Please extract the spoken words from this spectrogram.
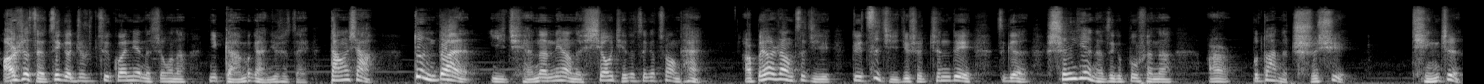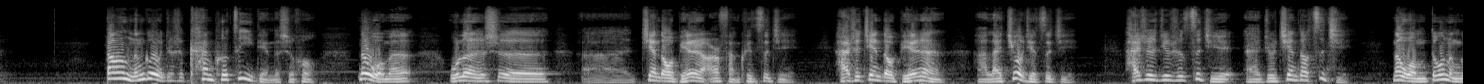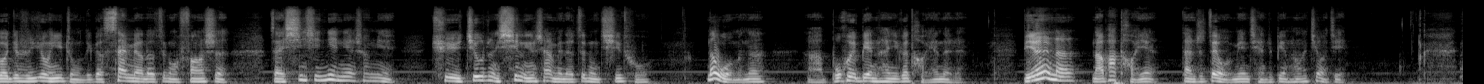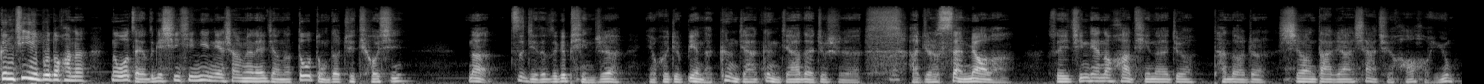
而是在这个就是最关键的时候呢，你敢不敢就是在当下顿断以前的那样的消极的这个状态，而不要让自己对自己就是针对这个生厌的这个部分呢，而不断的持续停滞。当能够就是看破这一点的时候，那我们无论是呃见到别人而反馈自己，还是见到别人啊来教诫自己，还是就是自己哎就是见到自己。那我们都能够就是用一种这个善妙的这种方式，在心心念念上面去纠正心灵上面的这种企图，那我们呢啊不会变成一个讨厌的人，别人呢哪怕讨厌，但是在我面前就变成了教诫。更进一步的话呢，那我在这个心心念念上面来讲呢，都懂得去调心，那自己的这个品质也会就变得更加更加的就是啊就是善妙了所以今天的话题呢就谈到这儿，希望大家下去好好用。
